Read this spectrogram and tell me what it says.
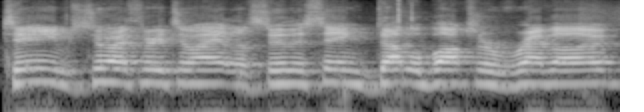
Teams 203 to 8. Let's do this thing. Double boxer Revo.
